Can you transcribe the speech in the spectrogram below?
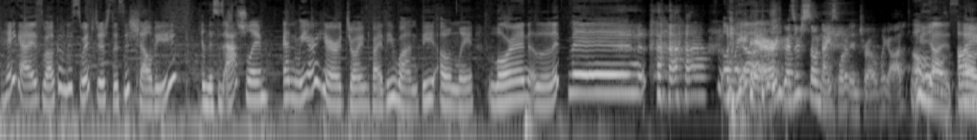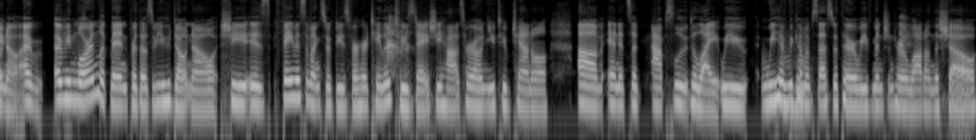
Hey guys, welcome to Swiftish. This is Shelby. And this is Ashley. And we are here joined by the one, the only, Lauren Lipman. oh my hey there. You guys are so nice. What an intro. Oh my God. Oh, yes. I- oh, no. I, I mean, Lauren Lipman, for those of you who don't know, she is famous among Swifties for her Taylor Tuesday. she has her own YouTube channel. Um, and it's an absolute delight. We, we have become obsessed with her. We've mentioned her a lot on the show.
